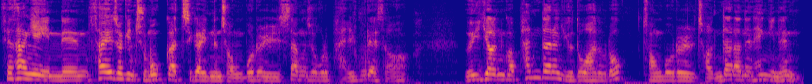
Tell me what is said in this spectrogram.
세상에 있는 사회적인 주목 가치가 있는 정보를 일상적으로 발굴해서 의견과 판단을 유도하도록 정보를 전달하는 행위는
